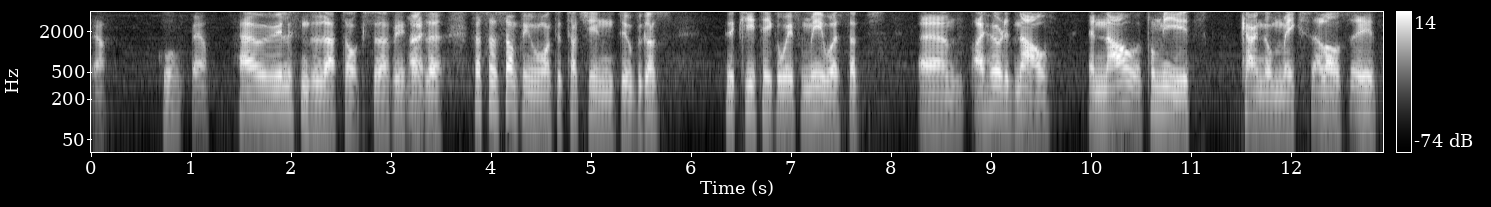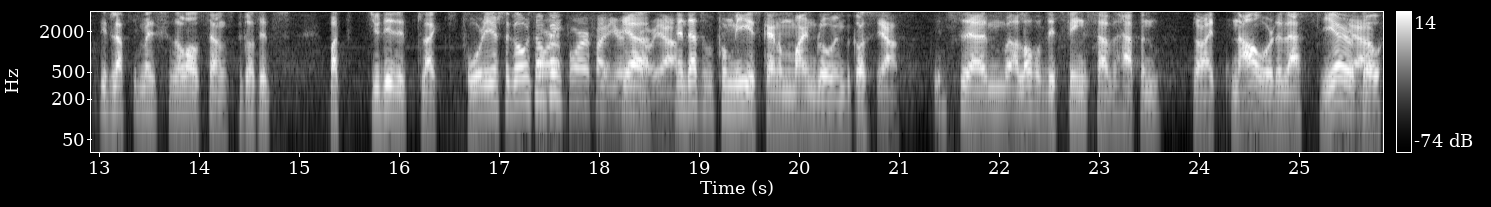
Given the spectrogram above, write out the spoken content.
yeah. Cool. Yeah. Uh, we listened to that talk, so I think Nice. that, uh, that's just something we want to touch into because the key takeaway for me was that um, I heard it now, and now for me it's kind of makes a lot. Of, it, it makes a lot of sense because it's. But you did it like four years ago or something. four or five years yeah. ago, yeah. And that's for me is kind of mind blowing because Yeah. it's um, a lot of these things have happened right now or the last year or Yeah. so,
